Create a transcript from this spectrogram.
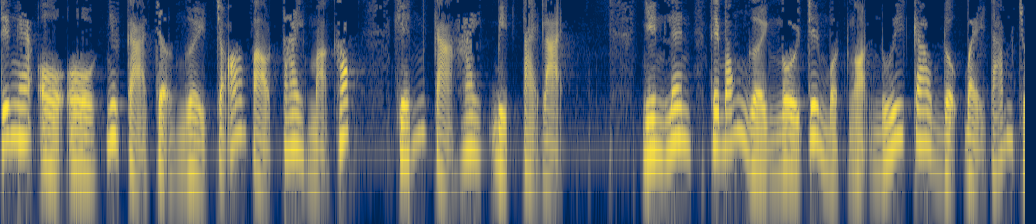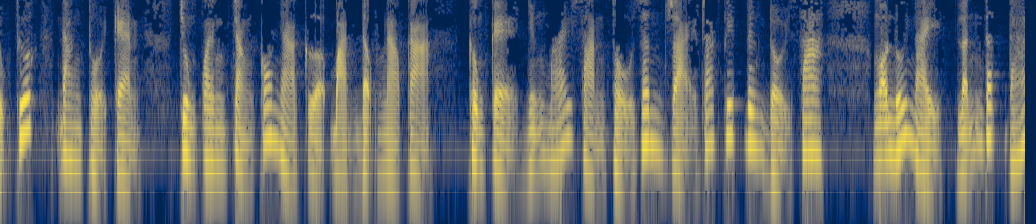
Tiếng nghe ồ ồ như cả chợ người chó vào tay mà khóc, khiến cả hai bịt tai lại. Nhìn lên, thấy bóng người ngồi trên một ngọn núi cao độ bảy tám chục thước đang thổi kèn. Trung quanh chẳng có nhà cửa bản động nào cả, không kể những mái sàn thổ dân rải rác tít tương đổi xa. Ngọn núi này lẫn đất đá,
